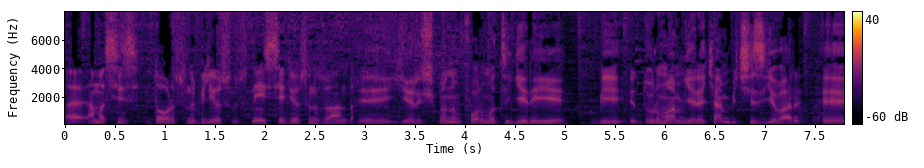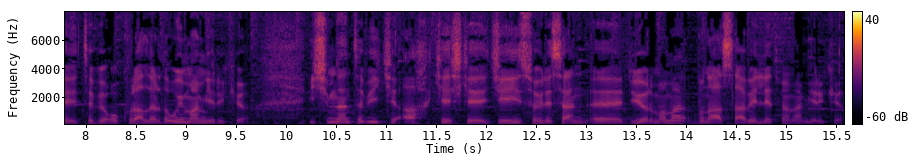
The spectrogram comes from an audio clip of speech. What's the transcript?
e, ama siz doğrusunu biliyorsunuz. Ne hissediyorsunuz o anda? Ee, yarışmanın formatı gereği bir durmam gereken bir çizgi var. Ee, tabii o kurallara da uymam gerekiyor. İçimden tabii ki ah keşke C'yi söylesen e, diyorum ama bunu asla belli etmemem gerekiyor.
